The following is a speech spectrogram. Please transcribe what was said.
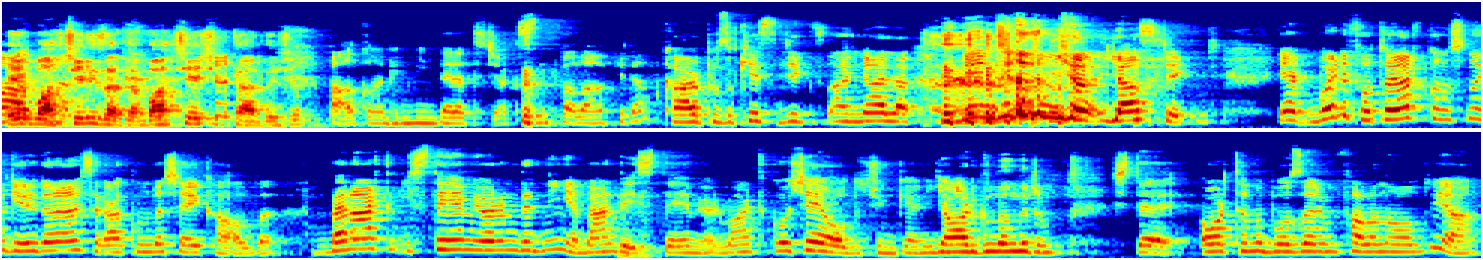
Ev bahçeli zaten. Bahçeye çık kardeşim. balkona bir minder atacaksın falan filan. Karpuzu keseceksin. Anne hala benim canım ya- yaz çekmiş. Ya bu arada fotoğraf konusuna geri dönersek aklımda şey kaldı. Ben artık isteyemiyorum dedin ya ben de isteyemiyorum. Artık o şey oldu çünkü hani yargılanırım. işte ortamı bozarım falan oldu ya.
